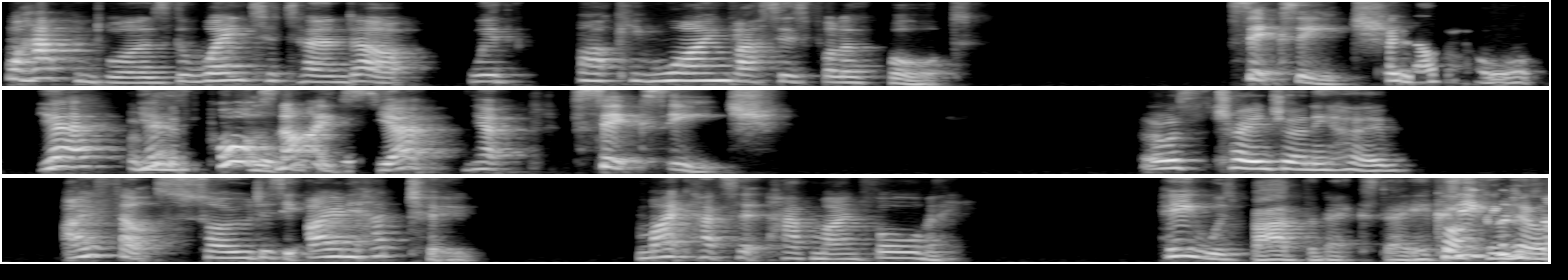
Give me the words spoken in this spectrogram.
What happened was the waiter turned up with fucking wine glasses full of port. Six each. I love port. yeah I yes the port's port- nice. Yeah yeah. Six each. That was the train journey home. I felt so dizzy. I only had two. Mike had to have mine for me. He was bad the next day because he couldn't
